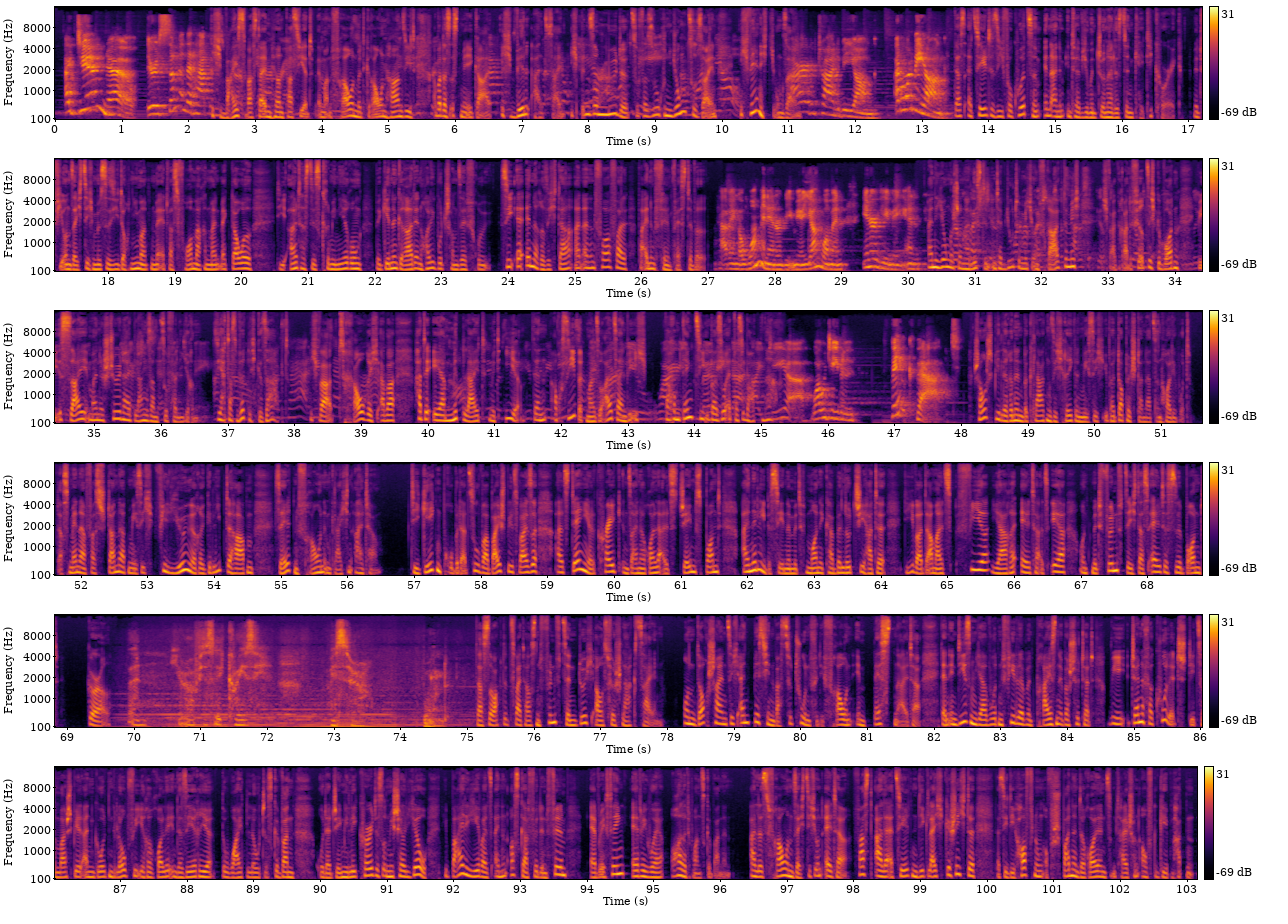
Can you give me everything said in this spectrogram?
Ich weiß, was da im Hirn passiert, wenn man Frauen mit grauen Haaren sieht, aber das ist mir egal. Ich will alt sein. Ich bin so müde zu versuchen, jung zu sein. Ich will nicht jung sein. Das erzählte sie vor kurzem in einem Interview mit Journalistin Katie Couric. Mit 64 müsse sie doch niemandem mehr etwas vormachen, meint McDowell. Die Altersdiskriminierung beginne gerade in Hollywood schon sehr früh. Sie erinnere sich da an einen Vorfall bei einem Filmfestival. Eine junge Journalistin interviewte mich und fragte mich, ich war gerade 40 geworden, wie es sei, meine Schönheit langsam zu verlieren. Sie hat das wirklich gesagt. Ich war traurig, aber hatte eher Mitleid mit ihr, denn auch sie wird mal so alt sein wie ich. Warum denkt sie über so etwas überhaupt nach? Schauspielerinnen beklagen sich regelmäßig über Doppelstandards in Hollywood. Dass Männer fast standardmäßig viel jüngere Geliebte haben, selten Frauen im gleichen Alter. Die Gegenprobe dazu war beispielsweise, als Daniel Craig in seiner Rolle als James Bond eine Liebesszene mit Monica Bellucci hatte. Die war damals vier Jahre älter als er und mit 50 das älteste Bond Girl. Ben, you're obviously crazy, Mr. Bond. Das sorgte 2015 durchaus für Schlagzeilen. Und doch scheint sich ein bisschen was zu tun für die Frauen im besten Alter. Denn in diesem Jahr wurden viele mit Preisen überschüttet, wie Jennifer Coolidge, die zum Beispiel einen Golden Globe für ihre Rolle in der Serie The White Lotus gewann, oder Jamie Lee Curtis und Michelle Yeoh, die beide jeweils einen Oscar für den Film Everything, Everywhere, All at Once gewannen. Alles Frauen 60 und älter. Fast alle erzählten die gleiche Geschichte, dass sie die Hoffnung auf spannende Rollen zum Teil schon aufgegeben hatten.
